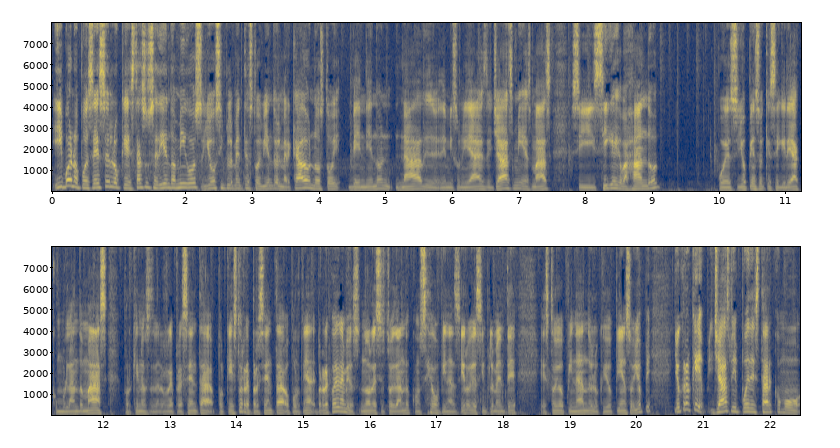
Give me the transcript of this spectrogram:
Y bueno, pues eso es lo que está sucediendo amigos. Yo simplemente estoy viendo el mercado, no estoy vendiendo nada de, de mis unidades de Jasmine. Es más, si sigue bajando, pues yo pienso que seguiré acumulando más porque nos representa, porque esto representa oportunidad. Pero recuerden amigos, no les estoy dando consejo financiero, yo simplemente estoy opinando lo que yo pienso. Yo, yo creo que Jasmine puede estar como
